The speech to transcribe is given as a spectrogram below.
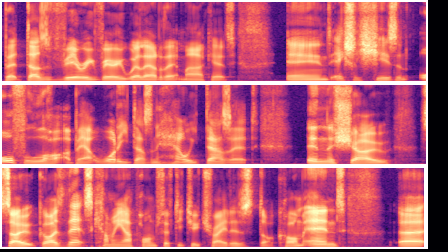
but does very very well out of that market and actually shares an awful lot about what he does and how he does it in the show. So guys that's coming up on 52traders.com and uh,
